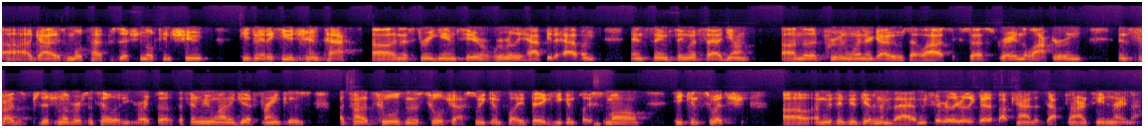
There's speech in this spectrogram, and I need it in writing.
uh, a guy who's multi-positional, can shoot. He's made a huge impact uh, in his three games here. We're really happy to have him. And same thing with Thad Young. Uh, another proven winner guy who's had a lot of success, great in the locker room, and provides positional versatility. Right, the the thing we want to give Frank is a ton of tools in his tool chest. So he can play big, he can play small, he can switch. Uh, and we think we've given them that, and we feel really, really good about kind of the depth on our team right now.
